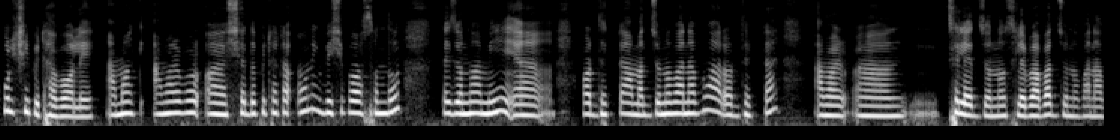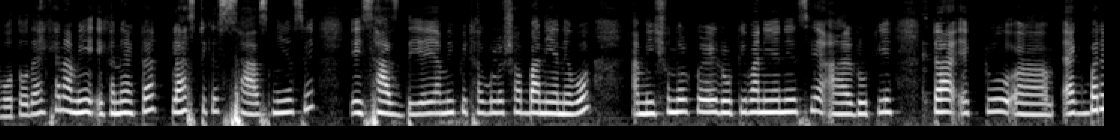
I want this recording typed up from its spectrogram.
কুলসি পিঠা বলে। আমার আমার সেদ্ধ পিঠাটা অনেক বেশি পছন্দ, তাই জন্য আমি অর্ধেকটা আমার জন্য বানাবো আর অর্ধেকটা আমার ছেলের জন্য, ছেলের বাবার জন্য বানাবো। তো দেখেন আমি এখানে একটা প্লাস্টিকের সাজ নিয়েছি। এই সাজ দিয়েই আমি পিঠাগুলো সব বানিয়ে নেব। আমি সুন্দর করে রুটি বানিয়ে নিয়েছি আর রুটিটা একটু একবারে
